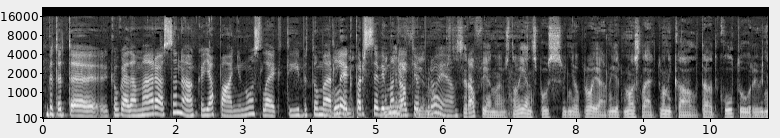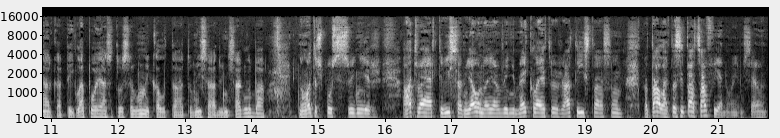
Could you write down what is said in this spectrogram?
Bet tad eh, kaut kādā mērā sanāk, ka Japāņu noslēgtība tomēr liek par sevi manīt joprojām. Tas ir apvienojums. No vienas puses viņi joprojām ir noslēgta unikāla tāda kultūra, viņi ārkārtīgi lepojās ar to savu unikalitāti un visādi viņi saglabā. No otras puses viņi ir atvērti visam jaunajam, viņi meklē tur attīstās un tā tālāk. Tas ir tāds apvienojums. Ja? Un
